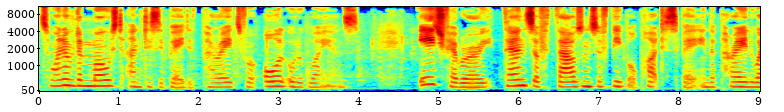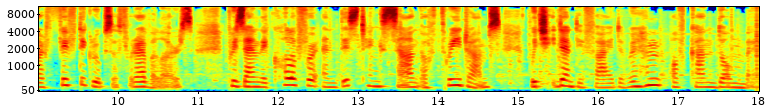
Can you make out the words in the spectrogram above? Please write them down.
It's one of the most anticipated parades for all Uruguayans. Each February, tens of thousands of people participate in the parade where 50 groups of revelers present the colorful and distinct sound of three drums which identify the rhythm of candombe.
